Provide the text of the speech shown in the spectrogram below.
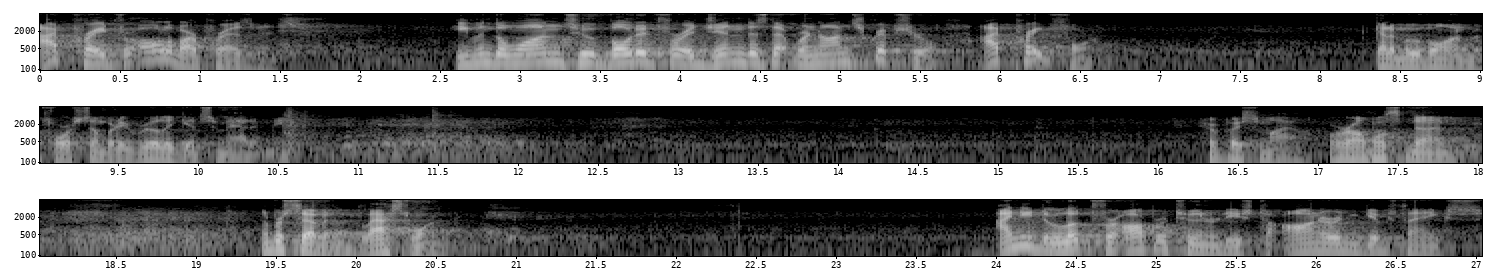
I've prayed for all of our presidents, even the ones who voted for agendas that were non scriptural. I prayed for them. Got to move on before somebody really gets mad at me. Everybody smile. We're almost done. Number seven, last one. I need to look for opportunities to honor and give thanks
